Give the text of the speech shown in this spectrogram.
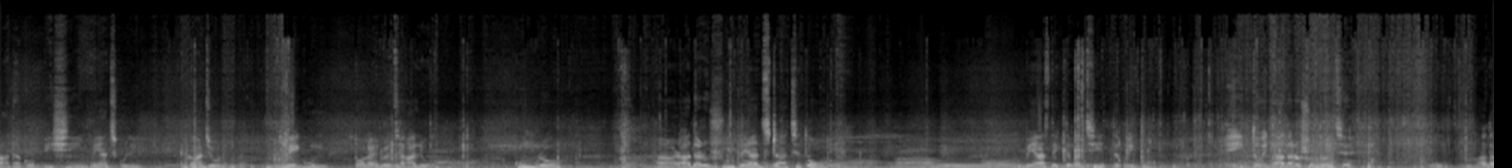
বাঁধাকপি, শিম, পেঁয়াজকলি, গাজর, বেগুন। তলায় রয়েছে আলু, কুমড়ো আর আদা, রসুন পেঁয়াজটা আছে তো। পেঁয়াজ দেখতে পাচ্ছি ওই তো, এই তো। এটা আদা, রসুন রয়েছে। আদা,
